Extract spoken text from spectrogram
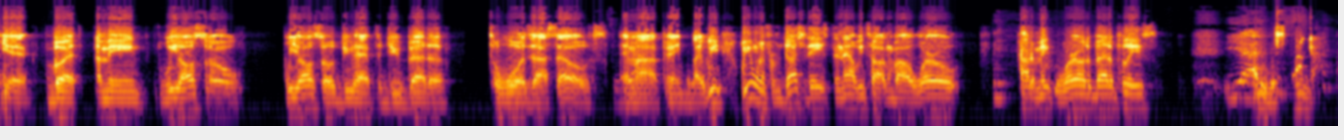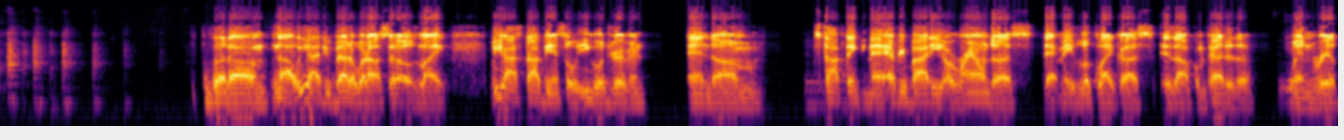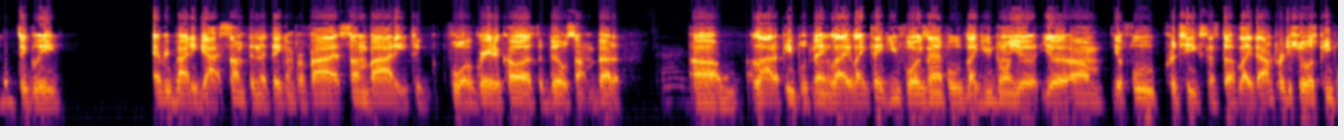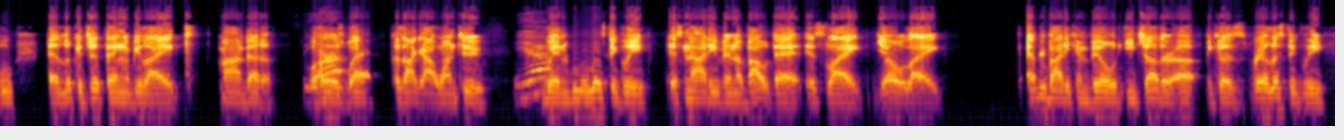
Yeah, but I mean, we also we also do have to do better towards ourselves, in my opinion. Like we we went from Dutch dates to now we talking about world how to make the world a better place. Yeah. But um no, we gotta do better with ourselves. Like we gotta stop being so ego driven and um stop thinking that everybody around us that may look like us is our competitor Yeah. when realistically everybody got something that they can provide somebody to for a greater cause to build something better. Um, a lot of people think like like take you for example, like you doing your your um your food critiques and stuff like that. I'm pretty sure it's people that look at your thing and be like, mine better or yeah. hers whack because I got one too. Yeah. When realistically, it's not even about that. It's like yo, like everybody can build each other up because realistically,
